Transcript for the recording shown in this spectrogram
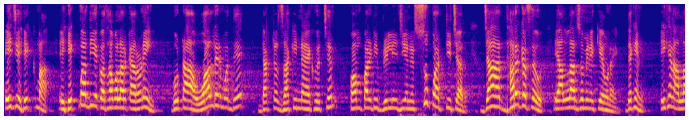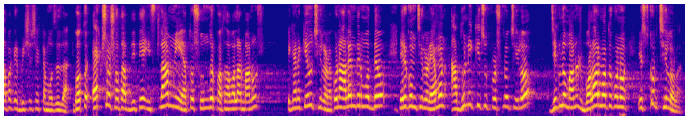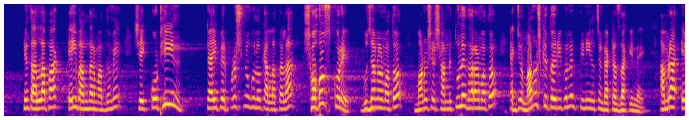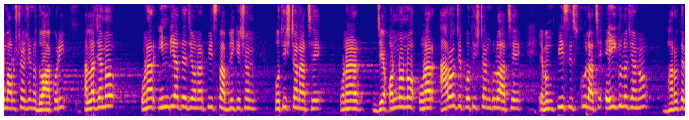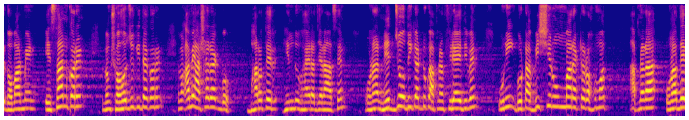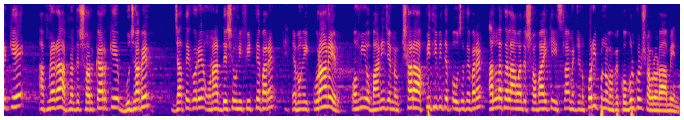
এই যে হেকমা, এই হেকমা দিয়ে কথা বলার কারণেই গোটা ওয়ার্ল্ডের মধ্যে ডাক্তার জাকির নায়ক হচ্ছেন কম্পারেটিভ রিলিজিয়নের সুপার টিচার যার ধারে কাছেও এই আল্লাহর জমিনে কেউ নাই। দেখেন এইখানে আল্লাহ পাকের বিশেষ একটা মজেদা গত একশো শতাব্দীতে ইসলাম নিয়ে এত সুন্দর কথা বলার মানুষ এখানে কেউ ছিল না। কোনো আলেমদের মধ্যেও এরকম ছিল না। এমন আধুনিক কিছু প্রশ্ন ছিল যেগুলো মানুষ বলার মতো কোনো স্কোপ ছিল না। কিন্তু আল্লাহ পাক এই বান্দার মাধ্যমে সেই কঠিন টাইপের প্রশ্নগুলোকে আল্লাহ তালা সহজ করে বোঝানোর মতো, মানুষের সামনে তুলে ধরার মতো একজন মানুষকে তৈরি করলেন, তিনি হচ্ছেন ডাক্তার জাকির নাইক। আমরা এই মানুষটার জন্য দোয়া করি, আল্লাহ যেন ওনার ইন্ডিয়াতে যে ওনার পিস পাবলিকেশন প্রতিষ্ঠান আছে, ওনার যে অন্য অন্য, ওনার আরও যে প্রতিষ্ঠানগুলো আছে এবং পিস স্কুল আছে, এইগুলো যেন ভারতের গভর্নমেন্ট এসান করেন এবং সহযোগিতা করেন। এবং আমি আশা রাখব ভারতের হিন্দু ভাইরা যারা আছেন, ওনার ন্যায্য অধিকারটুকু আপনার ফিরিয়ে দিবেন। উনি গোটা বিশ্বের উম্মার একটা রহমত। আপনারা ওনাদেরকে, আপনারা আপনাদের সরকারকে বুঝাবেন, যাতে করে ওনার দেশে উনি ফিরতে পারেন এবং এই কোরআনের অমীয় বাণী যেন সারা পৃথিবীতে পৌঁছাতে পারেন। আল্লাহ তালা আমাদের সবাইকে ইসলামের জন্য পরিপূর্ণভাবে কবুল করে সবরা আমিন।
